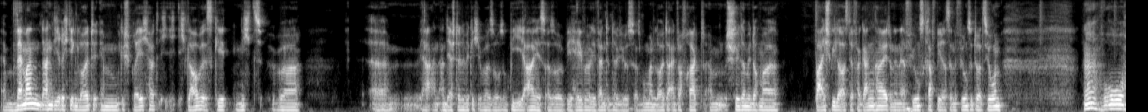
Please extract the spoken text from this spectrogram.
Äh, wenn man dann die richtigen Leute im Gespräch hat, ich, ich, ich glaube, es geht nichts über ähm, ja, an, an der Stelle wirklich über so, so BEIs, also Behavioral Event Interviews, also wo man Leute einfach fragt, ähm, schilder mir doch mal Beispiele aus der Vergangenheit und in der Führungskraft wäre es eine Führungssituation, ne, wo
